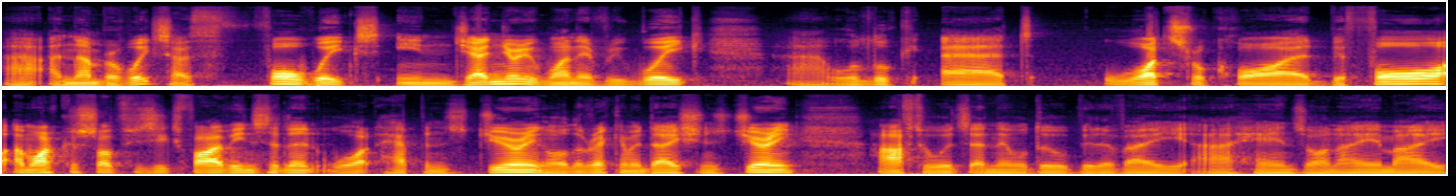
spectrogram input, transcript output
uh, a number of weeks, so four weeks in January, one every week. Uh, we'll look at what's required before a Microsoft 365 incident, what happens during, or the recommendations during, afterwards, and then we'll do a bit of a uh, hands-on AMA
